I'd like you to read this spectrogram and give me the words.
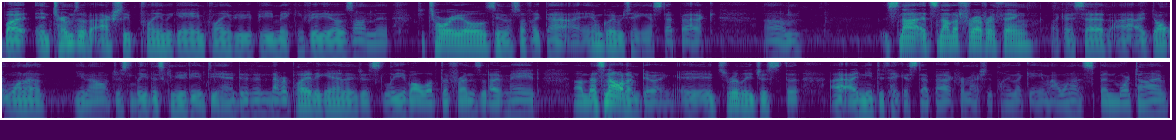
But in terms of actually playing the game, playing PvP, making videos on it, tutorials, you know, stuff like that, I am going to be taking a step back. Um, it's not. It's not a forever thing. Like I said, I, I don't want to you know, just leave this community empty handed and never play it again and just leave all of the friends that I've made. Um, that's not what I'm doing. It's really just that I, I, need to take a step back from actually playing that game. I want to spend more time,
